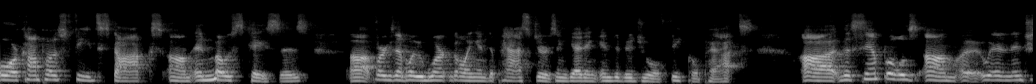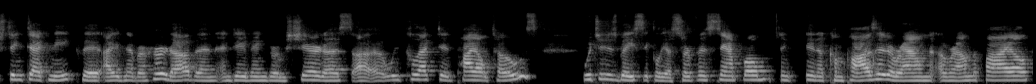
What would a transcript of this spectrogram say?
or compost feed stocks um, in most cases uh, for example, we weren't going into pastures and getting individual fecal pats. Uh, the samples, um, uh, we had an interesting technique that I had never heard of and, and Dave Ingram shared us. Uh, we collected pile toes, which is basically a surface sample in, in, a composite around, around the pile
